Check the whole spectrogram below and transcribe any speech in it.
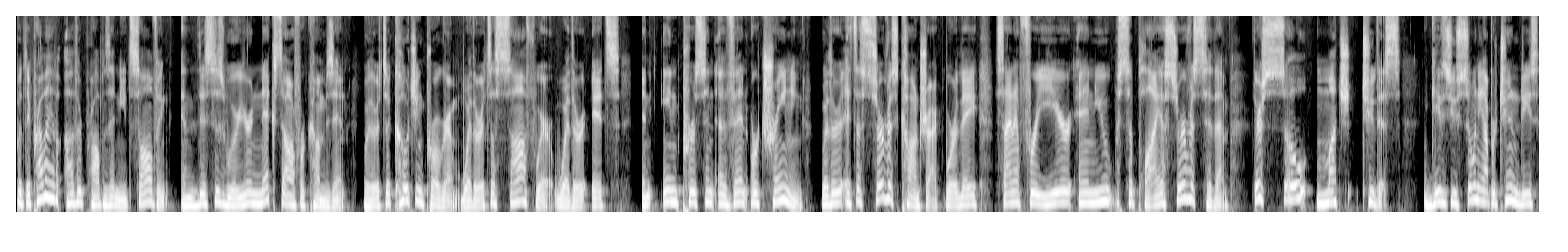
but they probably have other problems that need solving. And this is where your next offer comes in, whether it's a coaching program, whether it's a software, whether it's an in person event or training, whether it's a service contract where they sign up for a year and you supply a service to them. There's so much to this. It gives you so many opportunities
